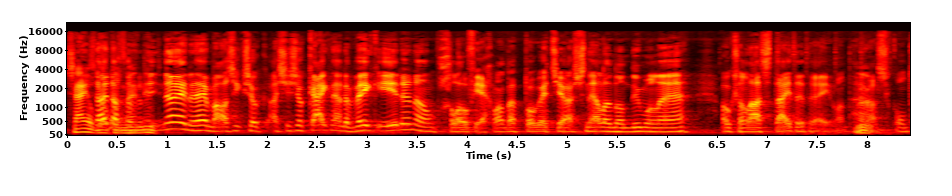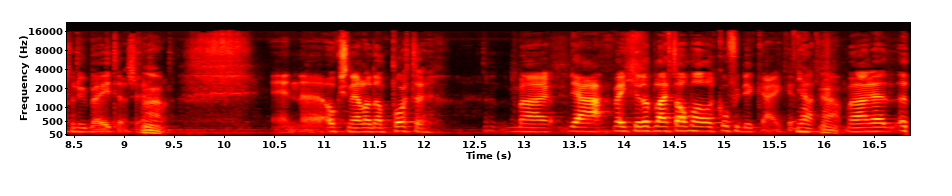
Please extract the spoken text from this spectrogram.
Zij op Zij dat dacht moment dat niet. Nee, nee, nee, maar als, ik zo, als je zo kijkt naar de week eerder... dan geloof je echt wel dat Pogacar sneller dan Dumoulin... ook zo'n laatste tijdrit reed. Want hij Ja. was continu beter, zeg Ja. maar. En eh, ook sneller dan Porter. Maar ja, weet je, dat blijft allemaal koffiedik kijken. Ja. Ja. Maar eh,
